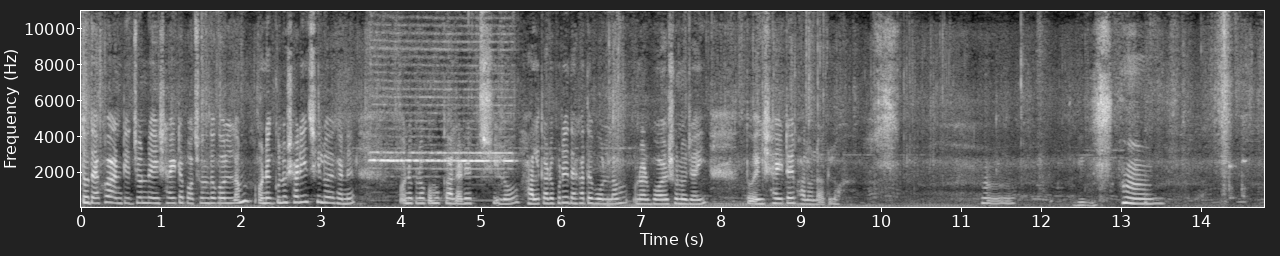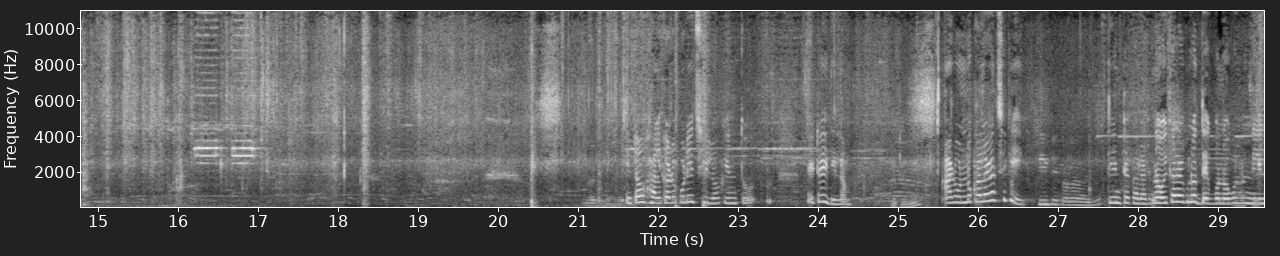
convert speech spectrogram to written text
তো দেখো আন্টির জন্য এই শাড়িটা পছন্দ করলাম। অনেকগুলো শাড়ি ছিল এখানে। অনেক রকম কালারের ছিল। হালকার উপরেই দেখাতে বললাম, ওনার বয়স অনুযায়ী। তো এই শাড়িটাই ভালো লাগল। এটাও হালকার উপরেই ছিল, কিন্তু এটাই দিলাম। আর অন্য কালার আছে কি? তিনটে কালার আছে। তিনটে কালার। না ওই কালারগুলো দেখব না ওগুলো নীল।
